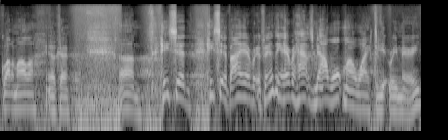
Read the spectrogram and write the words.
Guatemala? Okay. Um, he said, he said, if I ever, if anything ever happens to me, I want my wife to get remarried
